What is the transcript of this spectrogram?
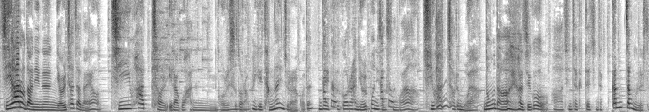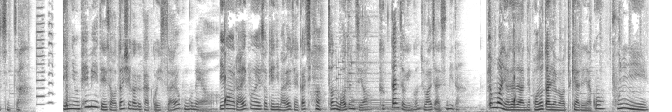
지하로 다니는 열차잖아요. 지화철이라고 하는 걸 쓰더라고. 이게 장난인 줄 알았거든? 근데 그거를 한 10번 이상 쓰는 거야. 지화철은 뭐야? 너무 당황해가지고, 아, 진짜 그때 진짜 깜짝 놀랐어, 진짜. 지인님은 페미에 대해서 어떤 시각을 갖고 있어요? 궁금해요. 이거 라이브에서 괜히 말해도 될까? 저는 뭐든지요. 극단적인 건 좋아하지 않습니다. 평범한 여자들한테 번호 따려면 어떻게 해야 되냐고? 본인이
